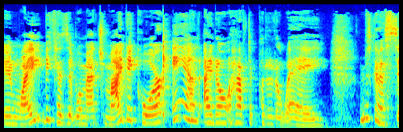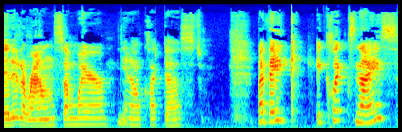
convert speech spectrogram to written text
in white because it will match my decor and I don't have to put it away. I'm just gonna sit it around somewhere, you know, collect dust. But they, it clicks nice.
